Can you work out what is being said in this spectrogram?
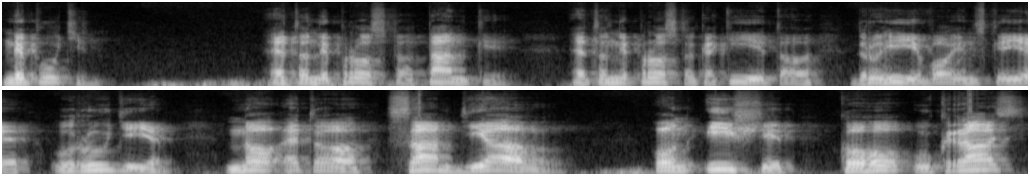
не Путин, это не просто танки, это не просто какие-то другие воинские орудия, – но это сам дьявол. Он ищет, кого украсть,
